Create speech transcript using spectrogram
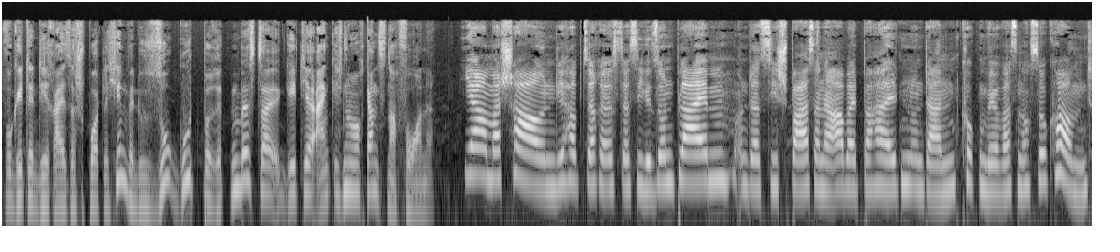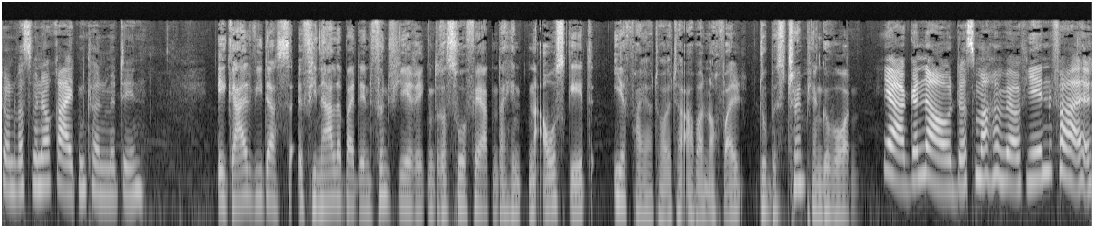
Wo geht denn die Reise sportlich hin? Wenn du so gut beritten bist, da geht ja eigentlich nur noch ganz nach vorne. Ja, mal schauen. Die Hauptsache ist, dass sie gesund bleiben und dass sie Spaß an der Arbeit behalten und dann gucken wir, was noch so kommt und was wir noch reiten können mit denen. Egal wie das Finale bei den fünfjährigen Dressurpferden da hinten ausgeht, ihr feiert heute aber noch, weil du bist Champion geworden. Ja, genau, das machen wir auf jeden Fall.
